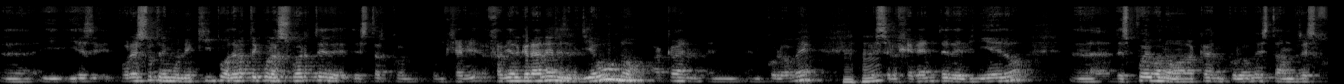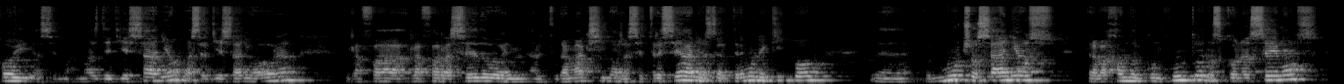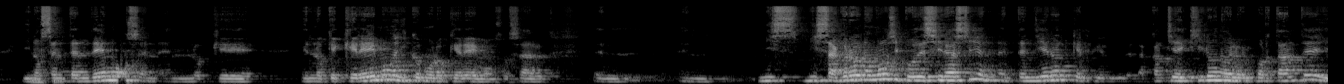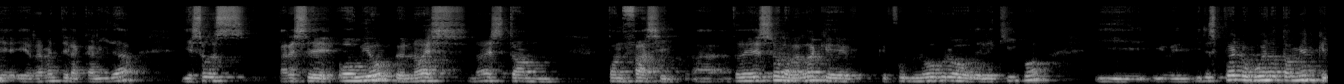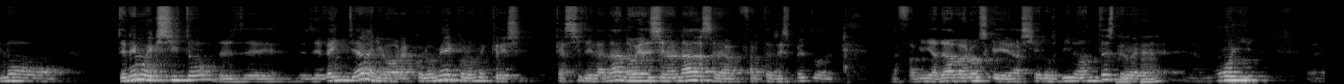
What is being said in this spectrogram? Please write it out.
eh, y, y es, por eso tenemos un equipo, además tengo la suerte de, de estar con, con Javier, Javier Graner desde el día uno acá en, en, en Colomé, Ujú. es el gerente de viñedo. Eh, después, bueno, acá en Colombia está Andrés Hoy hace más de 10 años, va a ser 10 años ahora. Rafa, Rafa Racedo en altura máxima hace 13 años. O sea, tenemos un equipo con muchos años trabajando en conjunto, nos conocemos y nos entendemos en, en lo, que, en lo que queremos y cómo lo queremos. O sea, el- el- mis, mis agrónomos, si puedo decir así, en- entendieron que la cantidad de kilos no es lo importante y, y realmente la calidad. Y eso es, parece obvio, pero no es, no es tan, tan fácil. Ah, Entonces eso, la verdad que, que fue un logro del equipo. Y, y- y después lo bueno también que no tenemos éxito desde, desde 20 años. Ahora Colomé, Colomé crece casi de la nada. No voy a decir la nada, será falta de respeto a la familia Dávalos que hacía los vinos antes, pero Ujú. era, era muy, eh,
